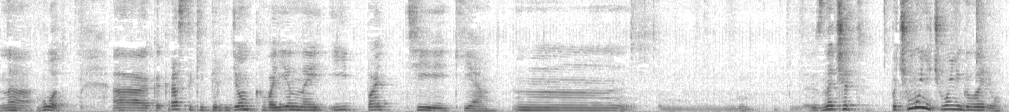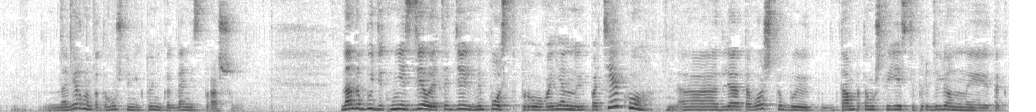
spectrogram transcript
А, вот, а, как раз-таки перейдем к военной ипотеке. Значит, почему ничего не говорю? Наверное, потому что никто никогда не спрашивал. Надо будет мне сделать отдельный пост про военную ипотеку а, для того, чтобы там, потому что есть определенные так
